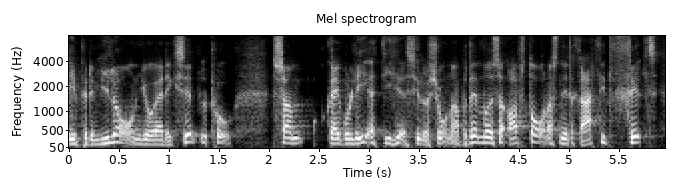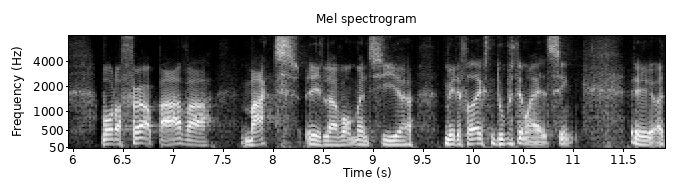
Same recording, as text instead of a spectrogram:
epidemiloven jo er et eksempel på, som regulerer de her situationer. Og på den måde så opstår der sådan et retligt felt, hvor der før bare var magt, eller hvor man siger, Mette Frederiksen, du bestemmer alting. Øh, og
